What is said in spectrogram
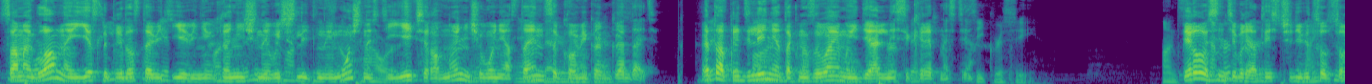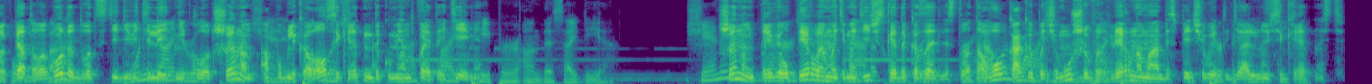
Самое главное, если предоставить Еве неограниченные вычислительные мощности, ей все равно ничего не останется, кроме как гадать. Это определение так называемой идеальной секретности. 1 сентября 1945 года 29-летний Клод Шеннон опубликовал секретный документ по этой теме. Шеннон привел первое математическое доказательство того, как и почему шифр Вернома обеспечивает идеальную секретность.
